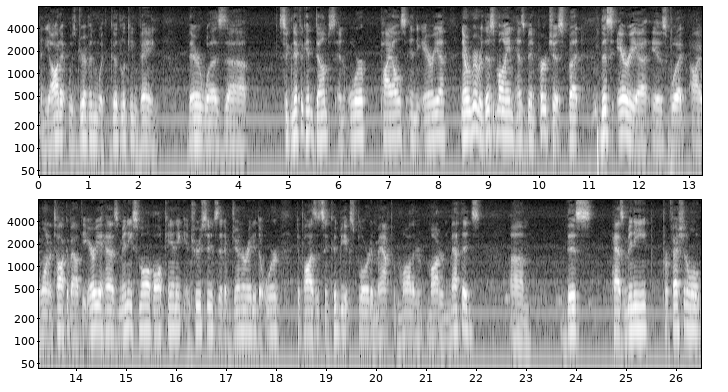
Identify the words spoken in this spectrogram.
and the adit was driven with good looking vein. There was uh, significant dumps and ore piles in the area. Now remember, this mine has been purchased, but this area is what I want to talk about. The area has many small volcanic intrusives that have generated the ore deposits and could be explored and mapped with modern modern methods. Um, this has many professional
